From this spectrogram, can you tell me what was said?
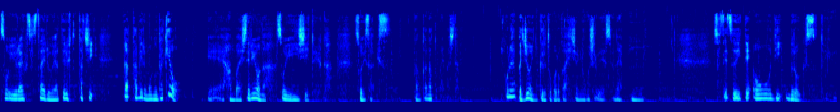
そういうライフスタイルをやってる人たちが食べるものだけを、えー、販売してるような、そういう EC というか、そういうサービスなのかなと思いました。これはやっぱり上位に来るところが非常に面白いですよね。うん。そして続いて OD ブログスという、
